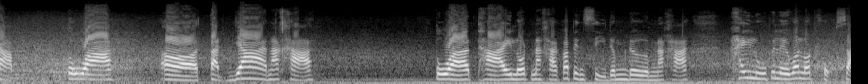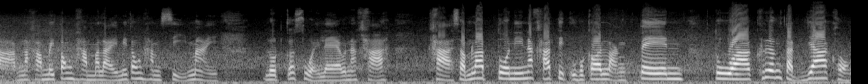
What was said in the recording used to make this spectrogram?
กับตัวตัดหญ้านะคะ ตัวท้ายรถนะคะ ก็เป็นสีเดิมๆนะคะ ให้รู้ไปเลยว่ารถ 63 นะคะ ไม่ต้องทำอะไรไม่ต้องทำสีใหม่ รถก็สวยแล้วนะคะค่ะสำหรับตัวนี้นะคะติดอุปกรณ์หลังเป็นตัวเครื่องตัดหญ้าของ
